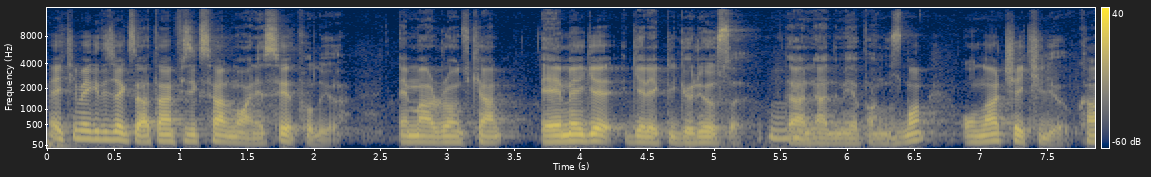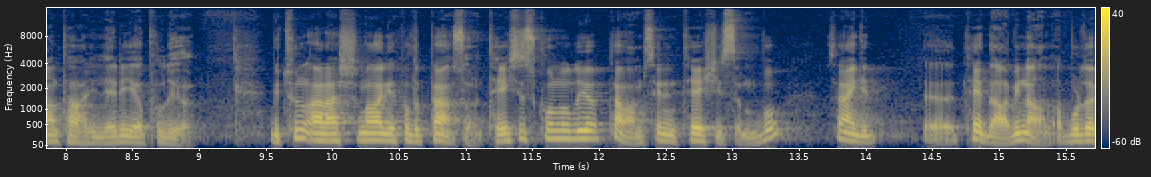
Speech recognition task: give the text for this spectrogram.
Hekime gidecek zaten fiziksel muayenesi yapılıyor. MR, röntgen, EMG gerekli görüyorsa değerlendirme yapan uzman onlar çekiliyor. Kan tahlilleri yapılıyor. Bütün araştırmalar yapıldıktan sonra teşhis konuluyor. Tamam senin teşhisin bu. Sen git e, tedavini al. Burada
